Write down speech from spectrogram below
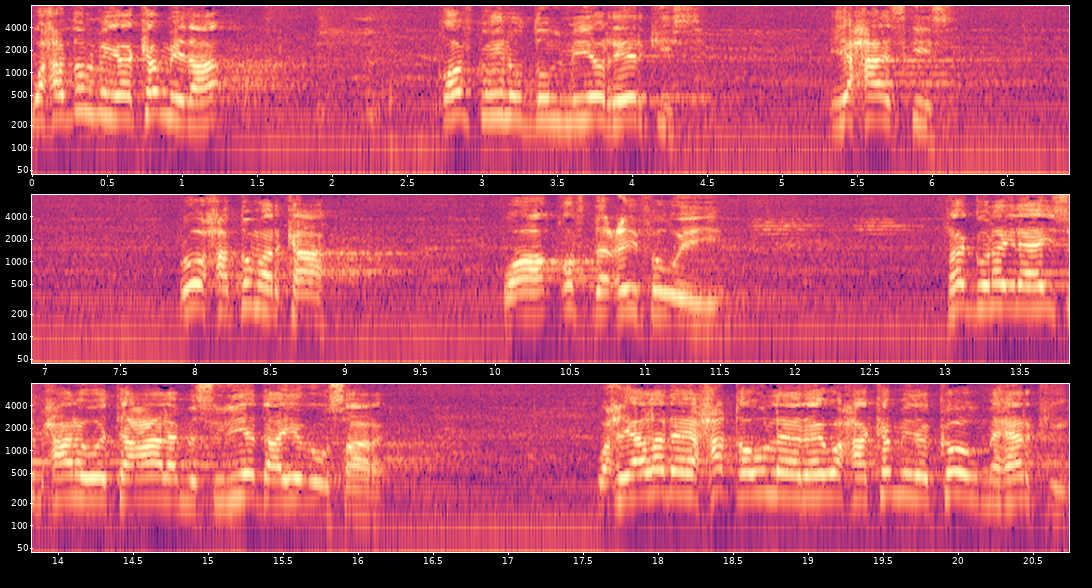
waxaa dulmiga ka mida qofku inuu dulmiyo reerkiisa iyo xaaskiisa ruuxa dumarkaa waa qof daciifa weeye ragguna ilaahay subxaanahu wa tacaala mas'uuliyadda ayagu u saaray. Waxyaalada ay xaqa u leedahay waxaa ka mida kow meherkii.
